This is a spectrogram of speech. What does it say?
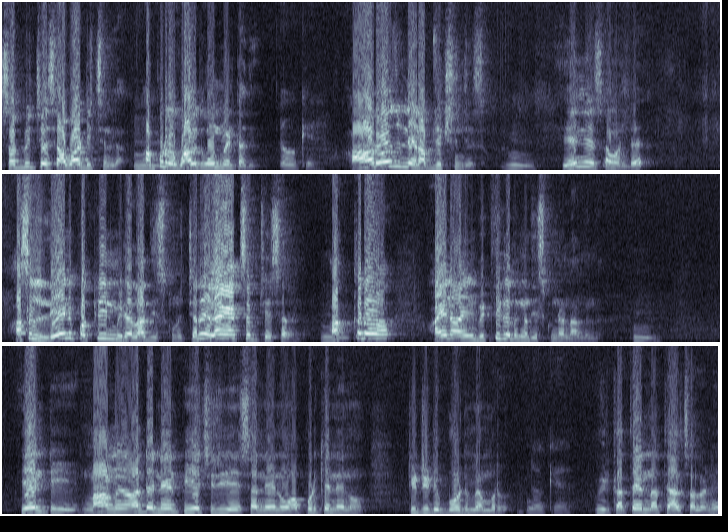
సబ్మిట్ చేసి అవార్డు ఇచ్చిందా అప్పుడు వాళ్ళ గవర్నమెంట్ అది. ఓకే. ఆ రోజు నేను అబ్జెక్షన్ చేశాను. ఏం చేసామంటే అసలు లేని ప్రక్రియను మీరు ఎలా తీసుకుని వచ్చారో ఎలా యాక్సెప్ట్ చేశారని అక్కడ ఆయన ఆయన వ్యక్తిగతంగా తీసుకున్నాడు నా మీద. ఏంటి? నా మీద అంటే నేను పిహెచ్డి చేశాను నేను అప్పటికే నేను టీటీడీ బోర్డు మెంబరు. వీడి కథ ఏందా తేల్చాలని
